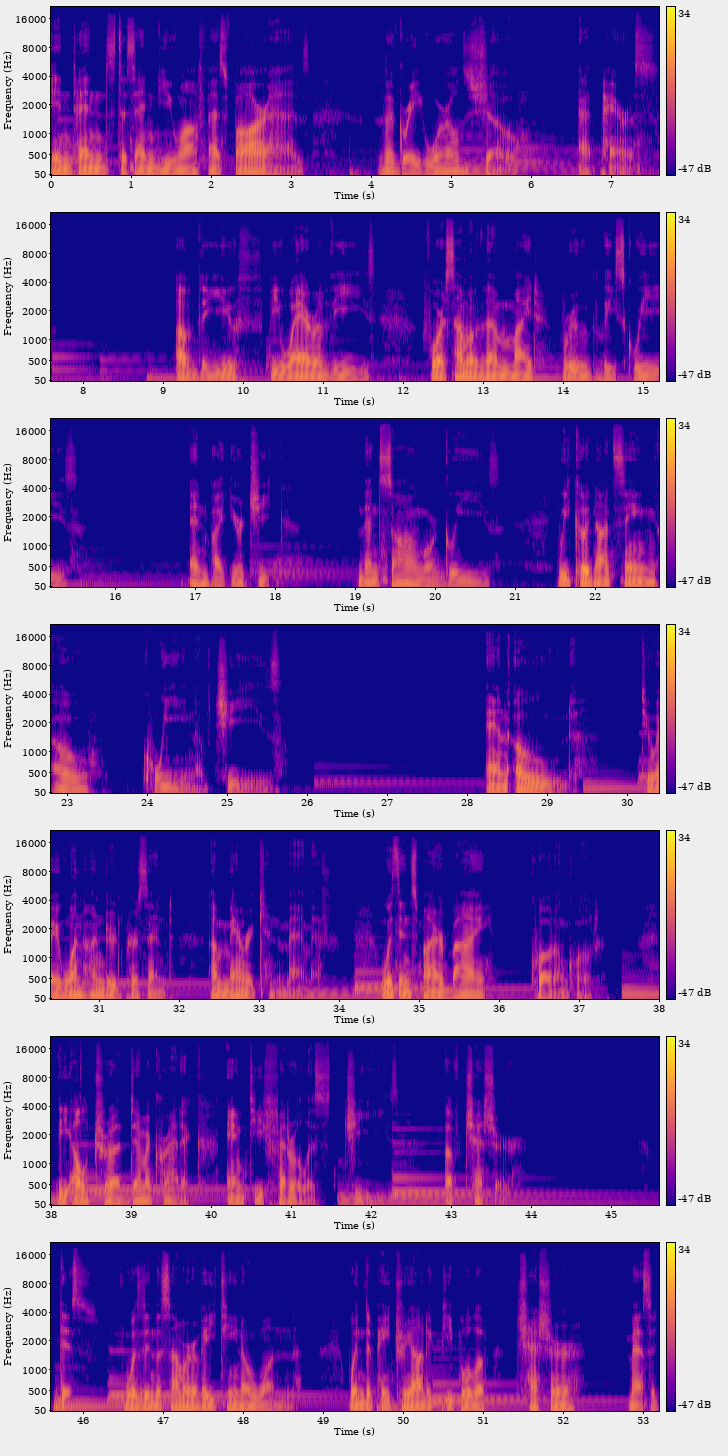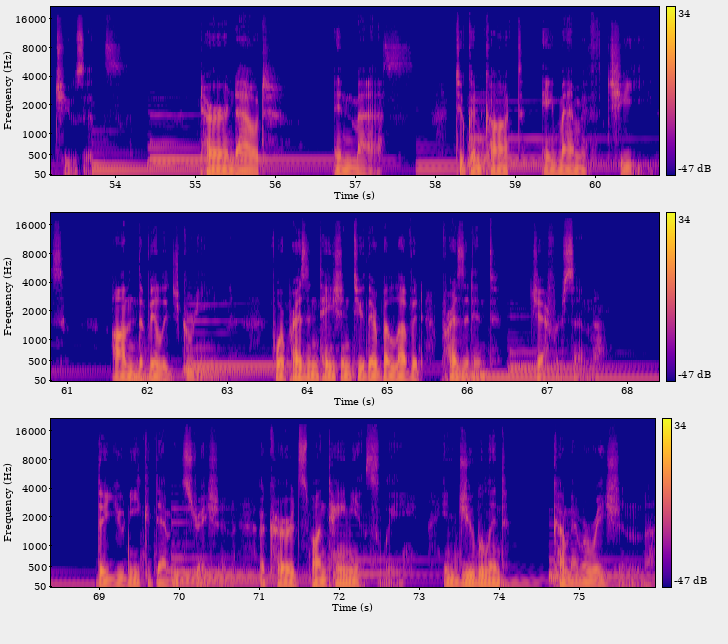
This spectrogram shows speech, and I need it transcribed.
intends to send you off as far as the Great World's Show at Paris. Of the youth, beware of these, for some of them might rudely squeeze and bite your cheek, then song or glees we could not sing, O Queen of Cheese. An ode to a 100% American mammoth was inspired by, quote unquote, the ultra democratic anti federalist cheese of Cheshire. This was in the summer of 1801 when the patriotic people of Cheshire, Massachusetts, turned out in mass to concoct a mammoth cheese on the village green for presentation to their beloved President Jefferson. The unique demonstration occurred spontaneously in jubilant commemoration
